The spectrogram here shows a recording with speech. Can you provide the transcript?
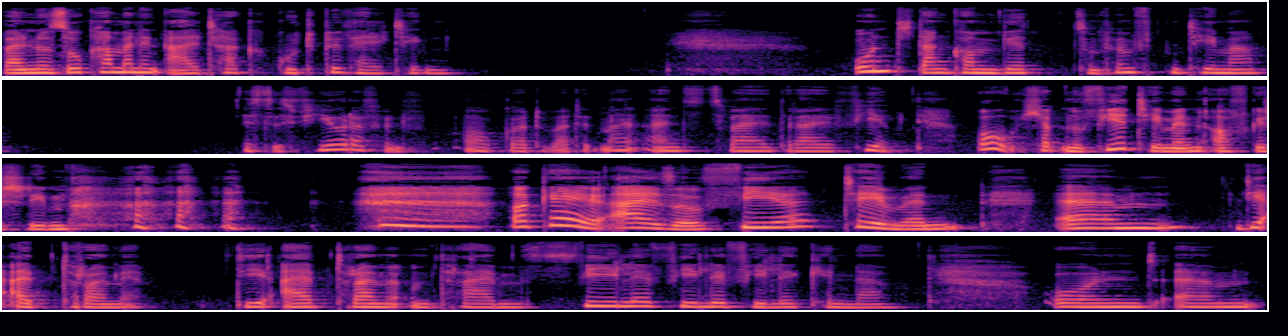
weil nur so kann man den Alltag gut bewältigen. Und dann kommen wir zum fünften Thema. Ist es vier oder fünf? Oh Gott, wartet mal. Eins, zwei, drei, vier. Oh, ich habe nur vier Themen aufgeschrieben. okay, also vier Themen. Ähm, die Albträume. Die Albträume umtreiben viele, viele, viele Kinder. Und ähm,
